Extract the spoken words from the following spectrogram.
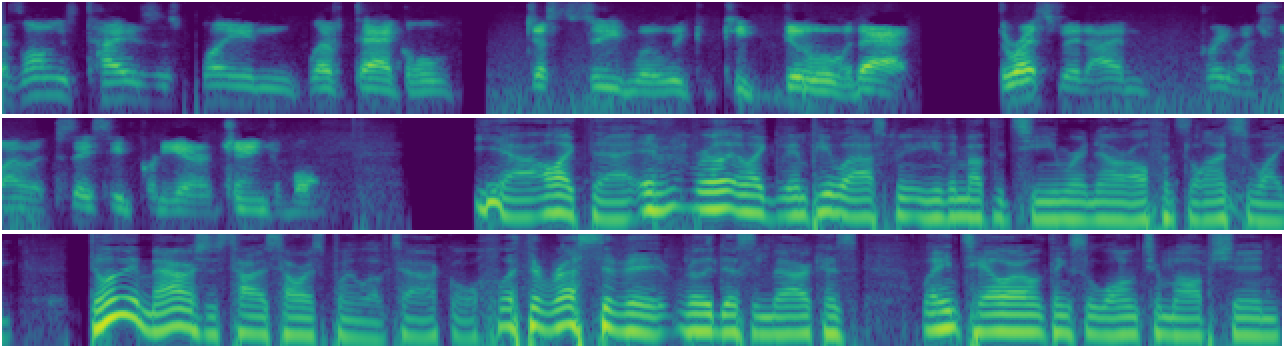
as long as Tytus is playing left tackle, just to see what we can keep doing with that. The rest of it, I'm pretty much fine with because they seem pretty interchangeable. Yeah, I like that. If really like when people ask me anything about the team right now, our offensive line, so like the only thing that matters is Tytus Howard's playing left tackle. Like the rest of it really doesn't matter because Lane Taylor I don't think is a long term option.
